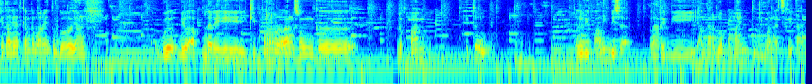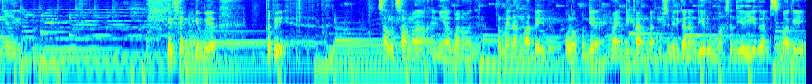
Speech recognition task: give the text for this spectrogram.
kita lihat kan kemarin itu gol yang build up dari kiper langsung ke depan itu Lili paling bisa lari di antara dua pemain itu gimana ceritanya gitu. Itu yang bikin buyar tapi salut sama ini apa namanya permainan Made itu. Walaupun dia main di kandang maksudnya di kandang di rumah sendiri gitu kan sebagai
